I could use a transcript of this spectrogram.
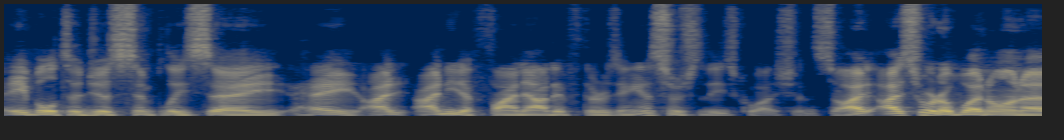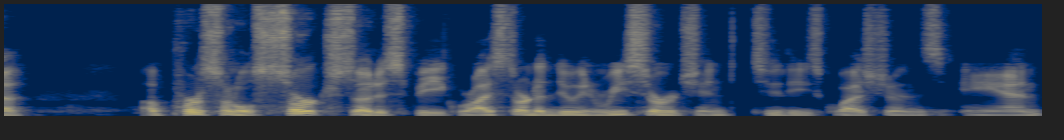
able to just simply say, "Hey, I, I need to find out if there's answers to these questions." So I, I sort of went on a a personal search, so to speak, where I started doing research into these questions and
